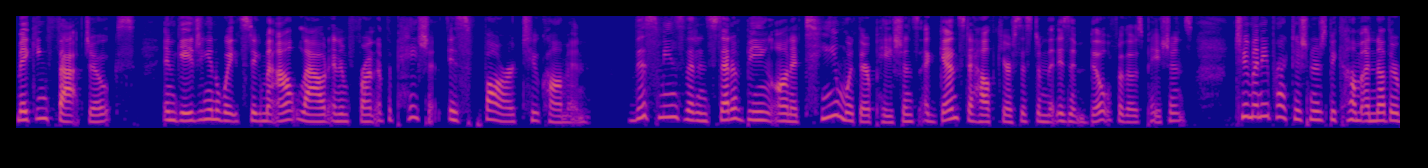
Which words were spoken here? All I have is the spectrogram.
making fat jokes, engaging in weight stigma out loud and in front of the patient is far too common. This means that instead of being on a team with their patients against a healthcare system that isn't built for those patients, too many practitioners become another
